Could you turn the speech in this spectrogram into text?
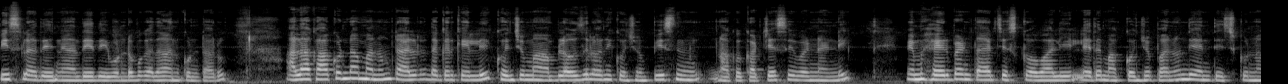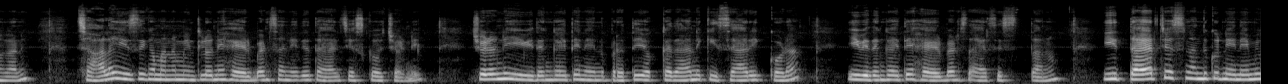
పీసులు అదే అదేది ఉండవు కదా అనుకుంటారు. అలా కాకుండా మనం టైలర్ దగ్గరికి వెళ్ళి కొంచెం ఆ బ్లౌజ్లోని కొంచెం పీస్ని నాకు కట్ చేసి ఇవ్వండి అండి మేము హెయిర్ బ్యాండ్ తయారు చేసుకోవాలి లేదా మాకు కొంచెం పని ఉంది అని తెచ్చుకున్నా కానీ చాలా ఈజీగా మనం ఇంట్లోనే హెయిర్ బ్యాండ్స్ అనేది తయారు చేసుకోవచ్చు అండి చూడండి ఈ విధంగా అయితే నేను ప్రతి ఒక్క దానికి శారీకి కూడా ఈ విధంగా అయితే హెయిర్ బ్యాండ్స్ తయారు చేస్తాను. ఈ తయారు చేసినందుకు నేనేమి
